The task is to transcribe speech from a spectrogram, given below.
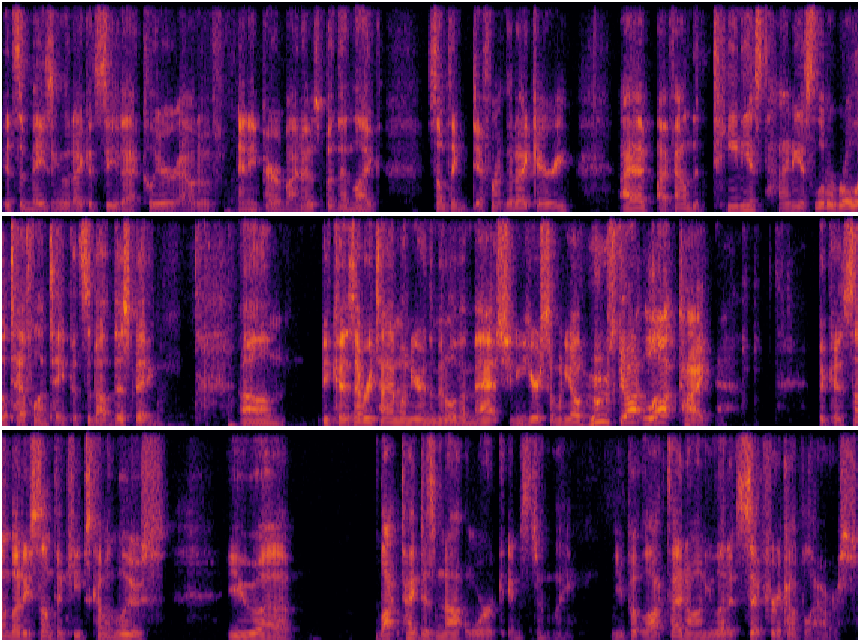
it's amazing that I could see that clear out of any pair of binos. But then like something different that I carry, I have I found the teeniest, tiniest little roll of Teflon tape. It's about this big. Um, because every time when you're in the middle of a match and you hear someone yell, "Who's got Loctite?" Because somebody something keeps coming loose, you uh, Loctite does not work instantly. You put Loctite on, you let it sit for a couple hours.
